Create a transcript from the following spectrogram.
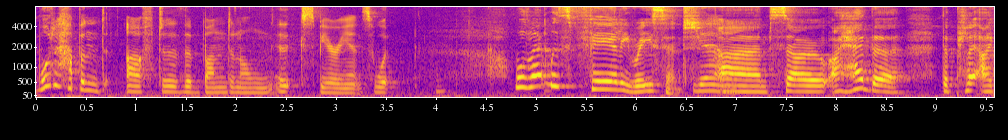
what happened after the Bundanon experience? What Well, that was fairly recent. Yeah. Um, so I had the the ple- I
